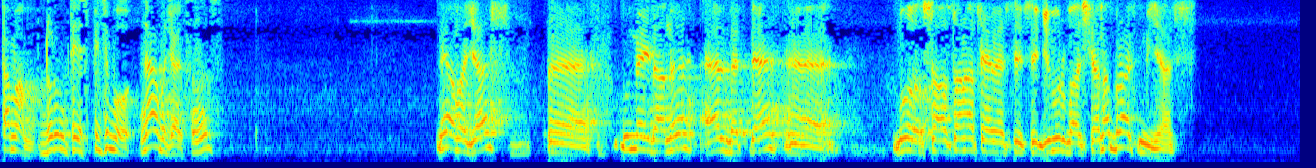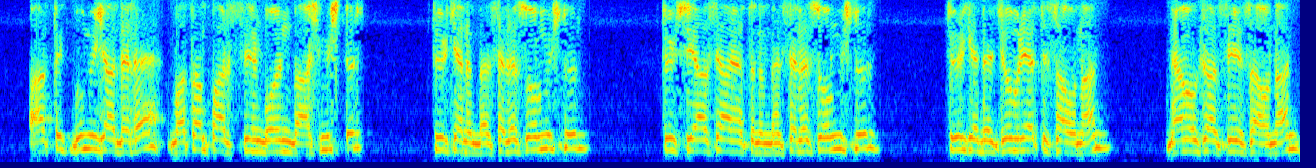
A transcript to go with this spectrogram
tamam durum tespiti bu. Ne yapacaksınız? Ne yapacağız? Ee, bu meydanı elbette e, bu saltanat heveslisi Cumhurbaşkanı'na bırakmayacağız. Artık bu mücadele Vatan Partisi'nin boynunu da aşmıştır. Türkiye'nin meselesi olmuştur. Türk siyasi hayatının meselesi olmuştur. Türkiye'de cumhuriyeti savunan, demokrasiyi savunan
